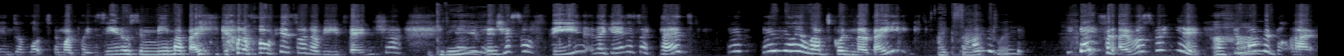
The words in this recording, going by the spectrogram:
end of lockdown 1.0, so me and my bike are always on a wee adventure. Great. Um, it's just so freeing. And again, as a kid, who, really loved going on their bike? Exactly. You get for hours, wouldn't you? Your Uh-huh. mum would be like,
